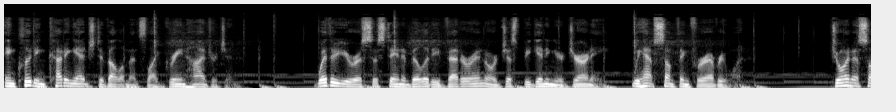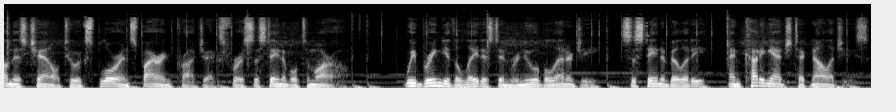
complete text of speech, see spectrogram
including cutting edge developments like green hydrogen. Whether you're a sustainability veteran or just beginning your journey, we have something for everyone. Join us on this channel to explore inspiring projects for a sustainable tomorrow. We bring you the latest in renewable energy, sustainability, and cutting edge technologies.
